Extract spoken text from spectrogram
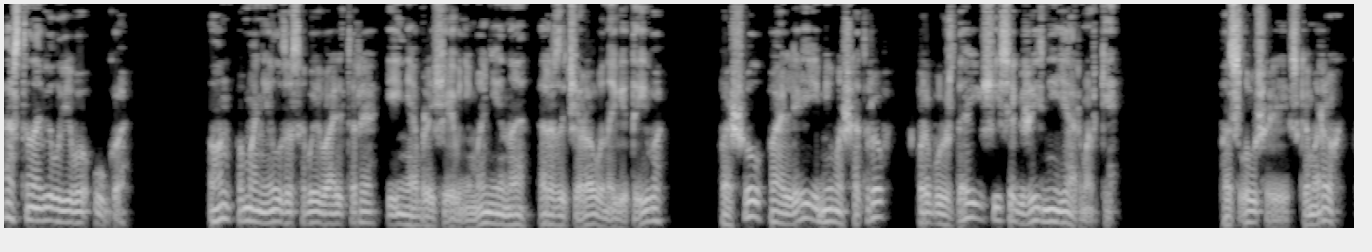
Остановил его Уго. Он поманил за собой Вальтера и, не обращая внимания на разочарованный вид его, пошел по аллее мимо шатров к пробуждающейся к жизни ярмарке. «Послушай, скоморох,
